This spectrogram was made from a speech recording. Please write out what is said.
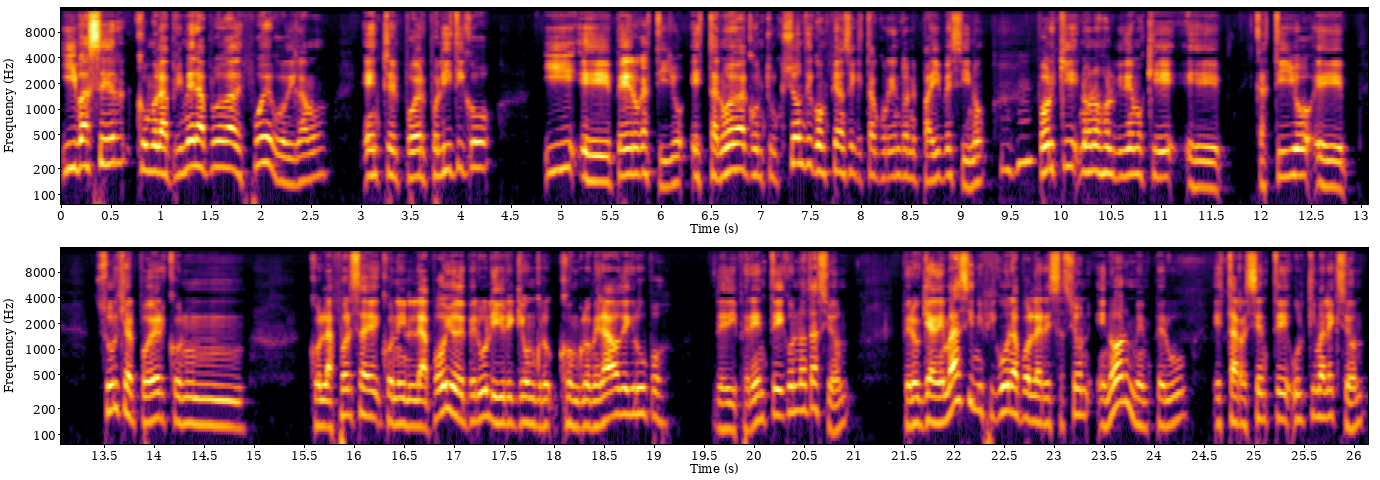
y va a ser como la primera prueba de fuego, digamos, entre el poder político y eh, Pedro Castillo, esta nueva construcción de confianza que está ocurriendo en el país vecino, porque no nos olvidemos que eh, Castillo surge al poder con un con la fuerza de- con el apoyo de Perú Libre, que es un conglomerado de grupos de diferente connotación, pero que además significó una polarización enorme en Perú esta reciente última elección,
